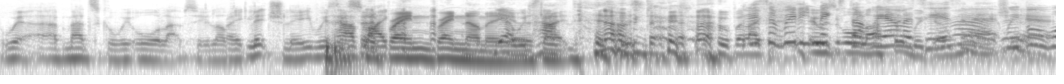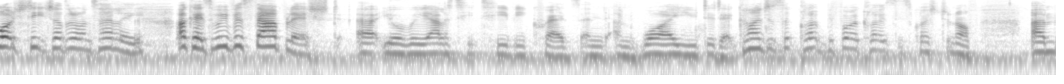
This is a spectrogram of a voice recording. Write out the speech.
we at med school, we all absolutely love it. Like, literally, we'd Was it have like brain- brain numbing? Yeah, It we'd was have, like- no, no, but it's like, a really it mixed all up our thing. We'd reality, go, isn't "Yeah, it? We've all watched each other on telly. Okay, so we've established uh, your reality TV creds and, and why you did it. Can I just, uh, before I close this question off, um,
